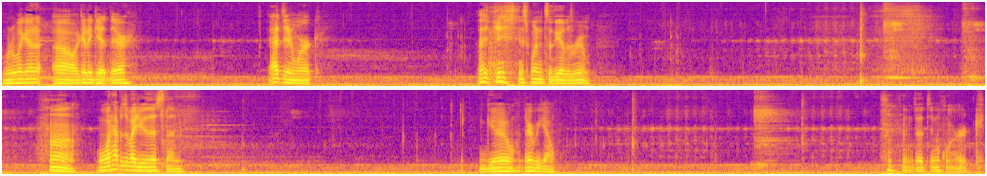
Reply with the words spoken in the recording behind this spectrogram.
What do I gotta... Oh, I gotta get there. That didn't work. That just went into the other room. Huh. Well, what happens if I do this then? Go. There we go. that didn't work.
